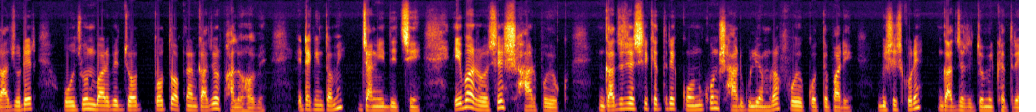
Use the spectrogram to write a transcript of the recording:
গাজরের ওজন বাড়বে, যত, তত আপনার গাজর ভালো হবে। এটা কিন্তু আমি জানিয়ে দিচ্ছি। এবার রয়েছে সার প্রয়োগ। গাজর চাষের ক্ষেত্রে কোন কোন সারগুলি আমরা প্রয়োগ করতে পারি? বিশেষ করে গাজরের জমির ক্ষেত্রে।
